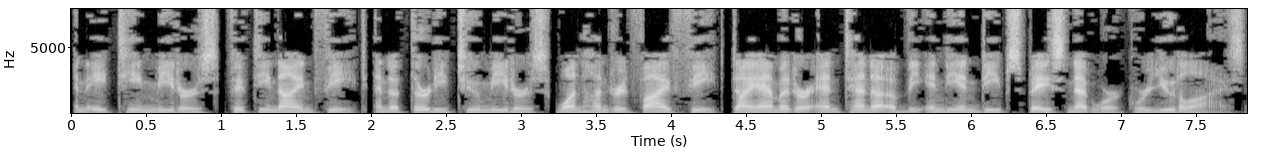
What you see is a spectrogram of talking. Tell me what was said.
an 18 meters (59 feet) and a 32 meters (105 feet) diameter antenna of the Indian Deep Space Network were utilized.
